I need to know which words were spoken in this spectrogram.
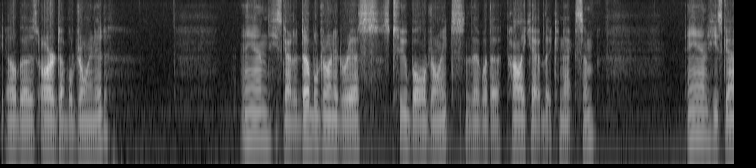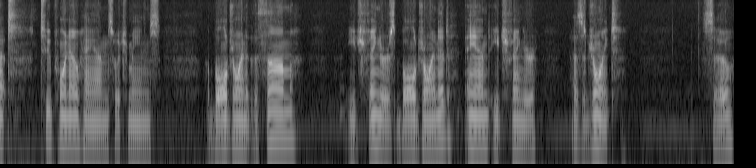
The elbows are double jointed. And he's got a double jointed wrist, it's two ball joints with a polycap that connects them. And he's got 2.0 hands, which means a ball joint at the thumb, each finger is ball jointed, and each finger has a joint. So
